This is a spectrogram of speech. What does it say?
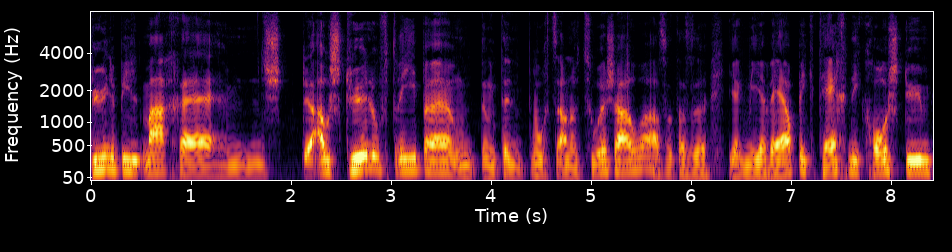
Bühnenbild machen, auch Stühle auftreiben und, und dann braucht es auch noch Zuschauer, also dass irgendwie Werbung, Technik, Kostüm,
